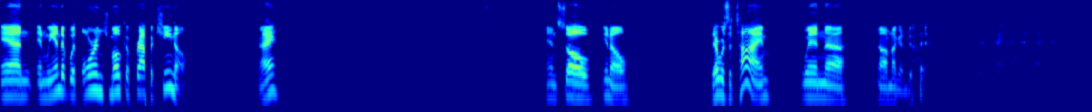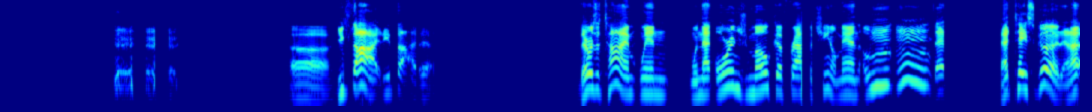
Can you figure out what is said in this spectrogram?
And and we end up with orange mocha frappuccino, right? And so, you know, there was a time when uh, no, I'm not going to do it. uh, you thought, you thought. Yeah. There was a time when when that orange mocha frappuccino, man, that that tastes good, and I,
